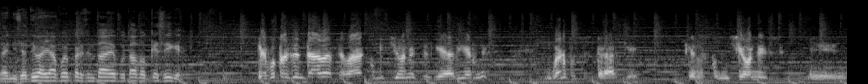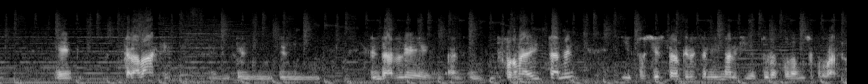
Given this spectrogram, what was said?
La iniciativa ya fue presentada, diputado. ¿Qué sigue? Ya fue presentada, se va a comisiones el día viernes. Y bueno, pues esperar que, las comisiones eh, eh, trabajen en, darle en forma de dictamen. Y pues yo espero que en esta misma legislatura podamos aprobarlo.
